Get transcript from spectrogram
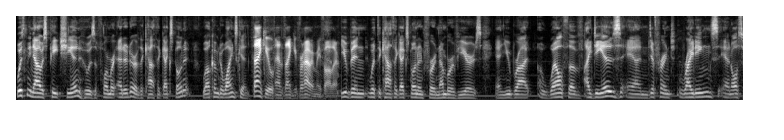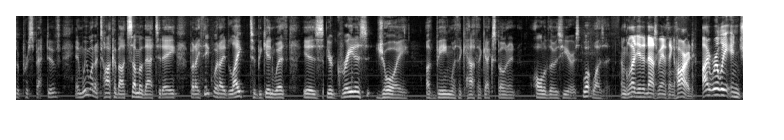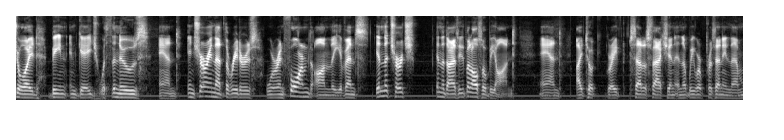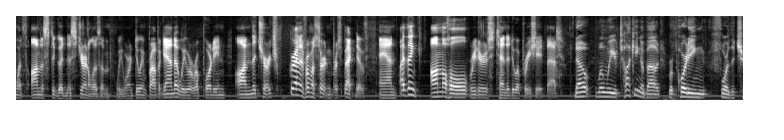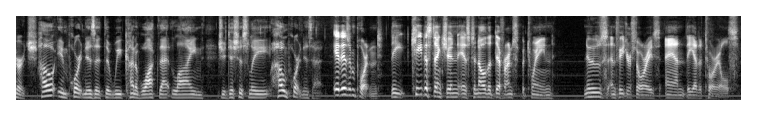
With me now is Pete Sheehan, who is a former editor of the Catholic Exponent. Welcome to Wineskin. Thank you, and thank you for having me, Father. You've been with the Catholic Exponent for a number of years, and you brought a wealth of ideas and different writings and also perspective. And we want to talk about some of that today. But I think what I'd like to begin with is your greatest joy of being with the Catholic Exponent all of those years. What was it? I'm glad you didn't ask me anything hard. I really enjoyed being engaged with the news and ensuring that the readers were informed on the events in the church, in the diocese, but also beyond. And I took great satisfaction in that we were presenting them with honest to goodness journalism. We weren't doing propaganda, we were reporting on the church, granted from a certain perspective. And I think, on the whole, readers tended to appreciate that. Now, when we're talking about reporting for the church, how important is it that we kind of walk that line judiciously? How important is that? It is important. The key distinction is to know the difference between news and feature stories and the editorials.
